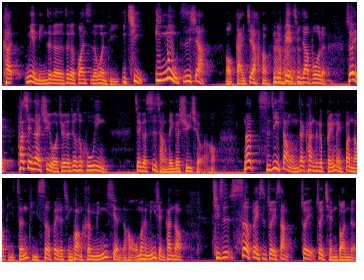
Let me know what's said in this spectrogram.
开面临这个这个官司的问题，一气一怒之下哦改嫁这，就变新加坡人，所以他现在去，我觉得就是呼应这个市场的一个需求了哈。那实际上，我们在看这个北美半导体整体设备的情况，很明显的哈，我们很明显看到，其实设备是最上最最前端的，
